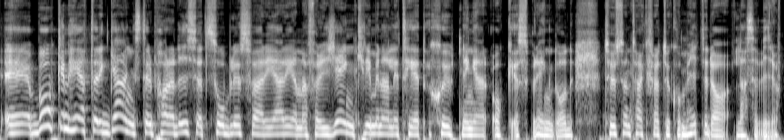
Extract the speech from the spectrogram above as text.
Eh, boken heter Gangsterparadiset, så blev Sverige arena för gängkriminalitet, skjutningar och sprängdåd. Tusen tack för att du kom hit idag, Lasse Wierup.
